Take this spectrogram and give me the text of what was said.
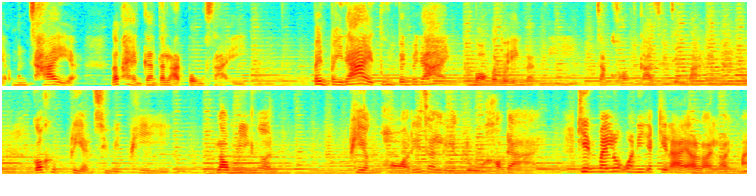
อะมันใช่อะแล้วแผนการตลาดโปร่งใส เป็นไปได้ตูนเป็นไปได้ บอกกับตัวเองแบบนี้จากคอร์ส97 บาท ก็คือเปลี่ยนชีวิตพี่ เรามีเงินเพียงพอที่จะเลี้ยงดูเขาได้ กินไหมลูกวันนี้อยากกินอะไรอร่อยๆไหม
